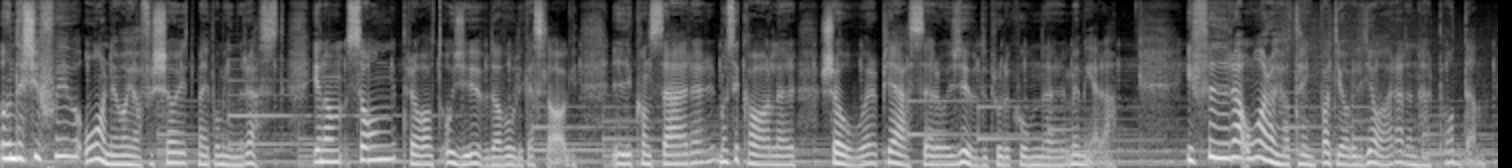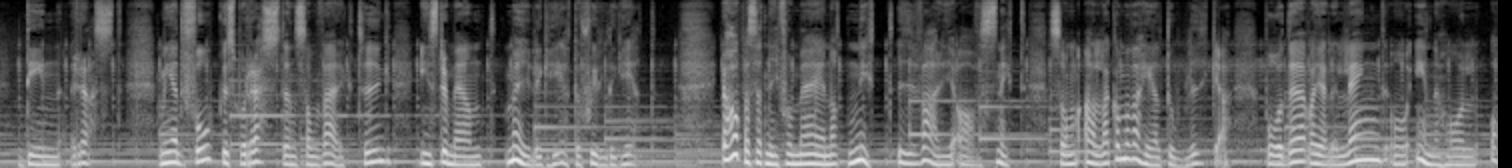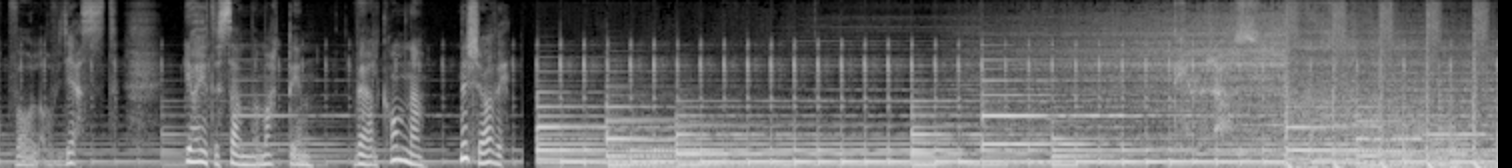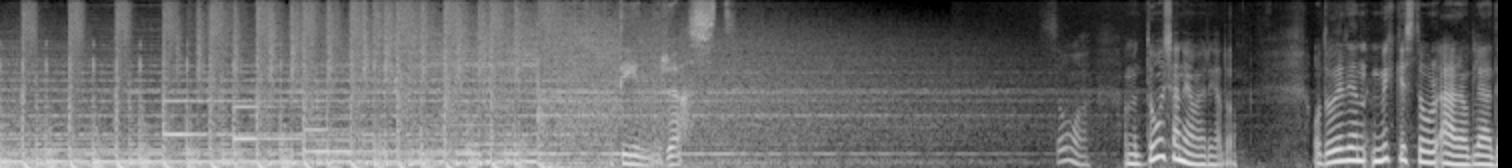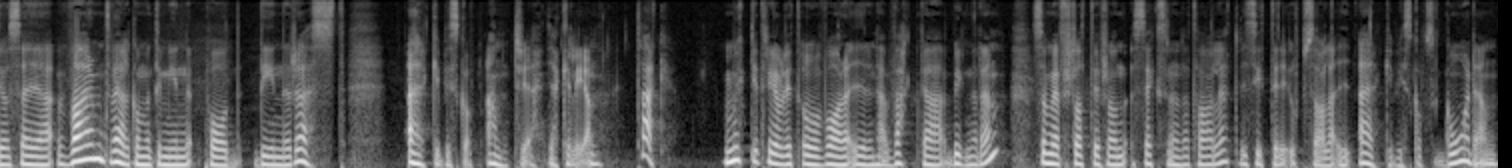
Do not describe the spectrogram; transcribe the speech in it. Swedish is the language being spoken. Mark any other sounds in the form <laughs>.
Under 27 år nu har jag försörjt mig på min röst genom sång, prat och ljud av olika slag i konserter, musikaler, shower, pjäser och ljudproduktioner med mera. I fyra år har jag tänkt på att jag vill göra den här podden, Din röst, med fokus på rösten som verktyg, instrument, möjlighet och skyldighet. Jag hoppas att ni får med er något nytt i varje avsnitt som alla kommer vara helt olika, både vad gäller längd och innehåll och val av gäst. Jag heter Sanna Martin. Välkomna, nu kör vi! Röst. Så, ja, men då känner jag mig redo. Och då är det en mycket stor ära och glädje att säga varmt välkommen till min podd Din röst, ärkebiskop Antje Jackelén. Tack. Mycket trevligt att vara i den här vackra byggnaden, som jag förstått är från 1600-talet. Vi sitter i Uppsala i Ärkebiskopsgården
